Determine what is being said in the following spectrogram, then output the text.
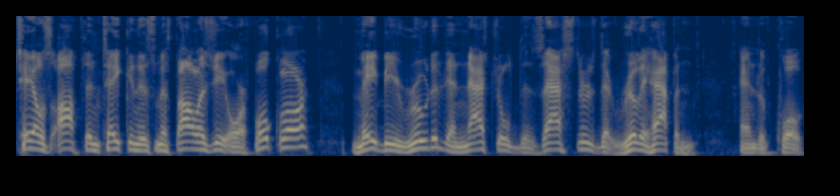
tales often taken as mythology or folklore, may be rooted in natural disasters that really happened. End of quote.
